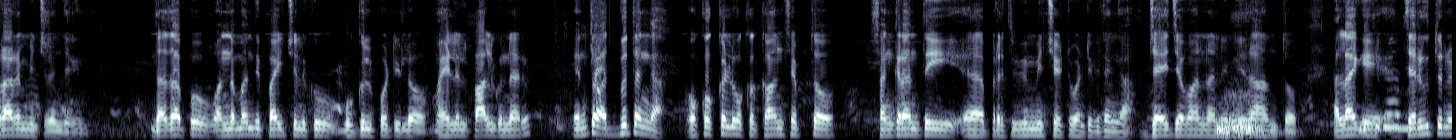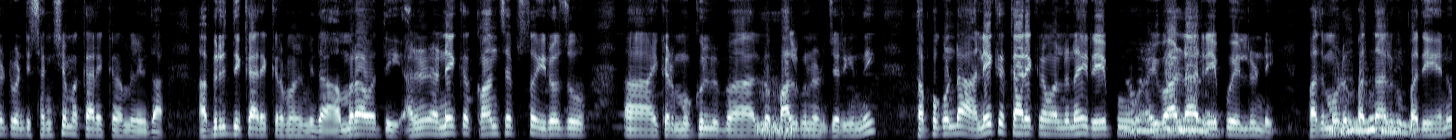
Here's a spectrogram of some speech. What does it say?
ప్రారంభించడం జరిగింది. దాదాపు వంద మంది పైచులకు ముగ్గుల పోటీలో మహిళలు పాల్గొన్నారు. ఎంతో అద్భుతంగా ఒక్కొక్కళ్ళు ఒక కాన్సెప్ట్తో సంక్రాంతి ప్రతిబింబించేటువంటి విధంగా జై జవాన్ అనే నినాదంతో అలాగే జరుగుతున్నటువంటి సంక్షేమ కార్యక్రమాల మీద అభివృద్ధి కార్యక్రమాల మీద అమరావతి అనే- అనేక కాన్సెప్ట్స్తో ఈరోజు ఇక్కడ ముగ్గులు పాల్గొనడం జరిగింది. తప్పకుండా అనేక కార్యక్రమాలు ఉన్నాయి. రేపు ఇవాళ రేపు ఎల్లుండి పదమూడు పద్నాలుగు పదిహేను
